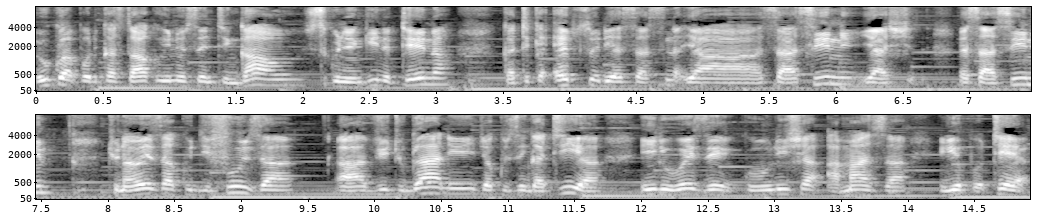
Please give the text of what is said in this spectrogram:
huko ya podcast wako innocent ngao siku nyingine tena katika episode ya saasini ya saasini ya saasini tunaweza kujifunza uh, vitu gani vya kuzingatia ili uweze kurudisha hamasa iliyopotea.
